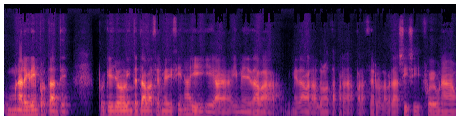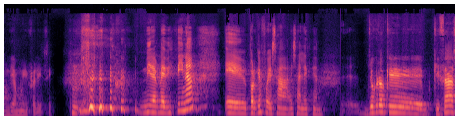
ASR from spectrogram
una alegría importante, porque yo intentaba hacer medicina y, ah, y me, daba, me daba la nota para, para hacerlo. La verdad, sí, sí, fue una, un día muy infeliz, sí. Mira, en medicina, eh, ¿por qué fue esa, esa elección? Yo creo que quizás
